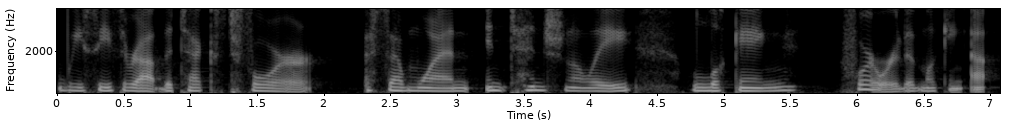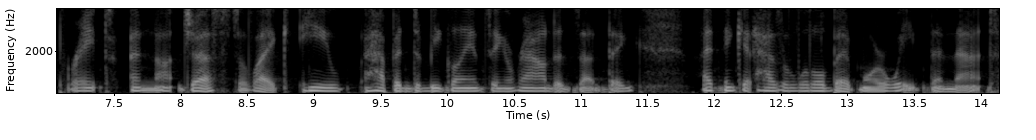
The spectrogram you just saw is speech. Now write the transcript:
we see throughout the text for someone intentionally looking forward and looking up, right? And not just like he happened to be glancing around and something. I think it has a little bit more weight than that,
